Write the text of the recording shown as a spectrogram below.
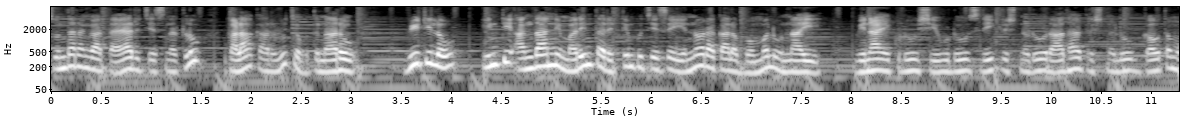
సుందరంగా తయారు చేసినట్లు కళాకారులు చెబుతున్నారు. వీటిలో ఇంటి అందాన్ని మరింత రెట్టింపు చేసే ఎన్నో రకాల బొమ్మలు ఉన్నాయి. వినాయకుడు శివుడు శ్రీకృష్ణుడు రాధాకృష్ణులు గౌతమ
